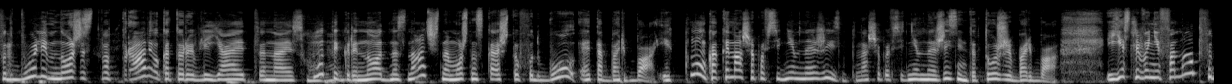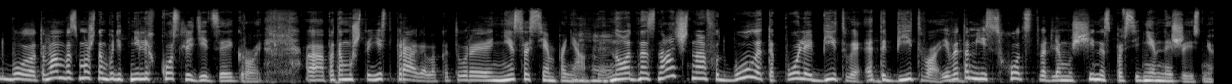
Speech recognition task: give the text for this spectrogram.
футболе множество правил, которые влияют на исход угу. игры, но однозначно можно сказать, что футбол это борьба. И, ну, как и наша повседневная жизнь. Наша повседневная жизнь это тоже борьба. И если вы не фанат футбола, то вам, возможно, будет нелегко следить за игрой, а, потому что есть правила, которые не совсем понятны. Угу. Но однозначно конечно, футбол — это поле битвы, это битва. И в этом есть сходство для мужчины с повседневной жизнью.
